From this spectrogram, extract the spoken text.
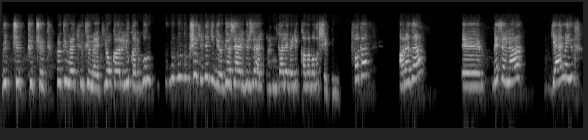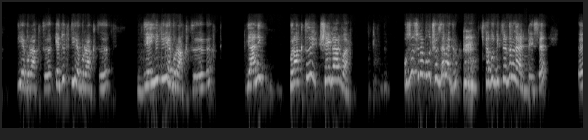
küçük küçük, hükümet hükümet, yukarı yukarı bu, bu, bu, bu şekilde gidiyor. Güzel güzel, galebelik, kalabalık şeklinde. Fakat arada e, mesela gelmeyip diye bıraktı, edüp diye bıraktı, deyü diye bıraktı. Yani bıraktığı şeyler var. Uzun süre bunu çözemedim. Kitabı bitirdim neredeyse. E,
